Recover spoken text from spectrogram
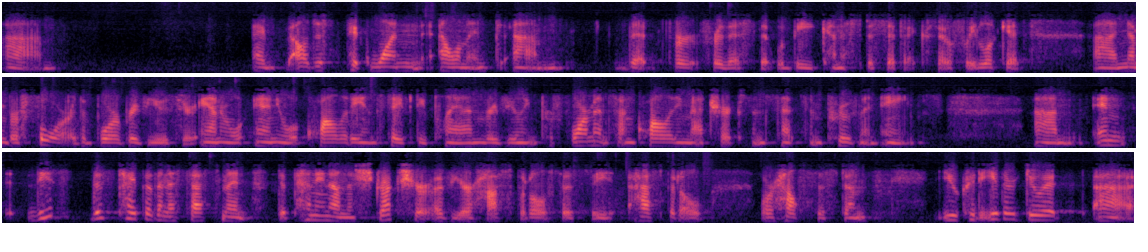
Um, I, will just pick one element um, that for, for this that would be kind of specific. So if we look at uh, number four, the board reviews their annual, annual quality and safety plan, reviewing performance on quality metrics and sets improvement aims. Um, and these, this type of an assessment, depending on the structure of your hospital, hospital or health system, you could either do it uh,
